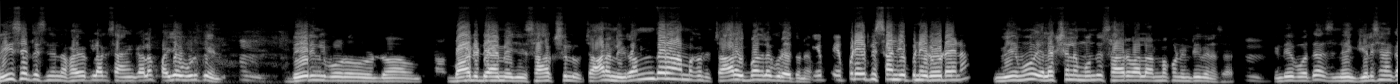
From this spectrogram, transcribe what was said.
రీసెంట్లీ నిన్న ఫైవ్ ఓ క్లాక్ సాయంకాలం ఫైవ్ ఊడిపోయింది. పోడు బాడీ డ్యామేజ్ సాక్షులు చాలా నిరంతరం మాకు చాలా ఇబ్బందులకు గురవుతున్నాయి ఎప్- ఎప్పుడు వేపిస్తా అని చెప్పి రోడ్ అయినా మేము ఎలక్షన్ల ముందు సార్ వాళ్ళు హన్మకొండ ఇంటికి పోయినా సార్. ఇంటికి పోతే నేను గెలిచినాక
